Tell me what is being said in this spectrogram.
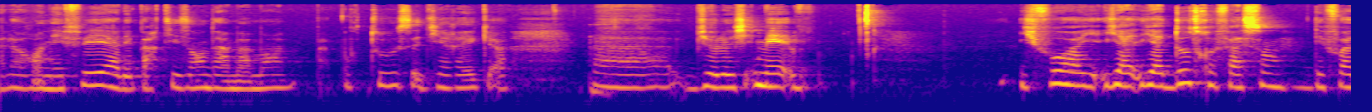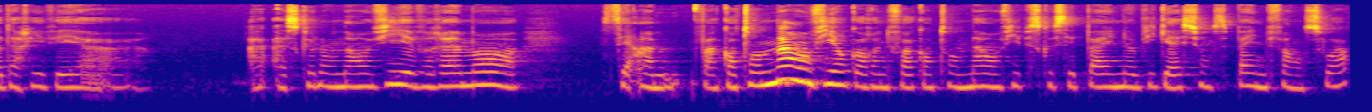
Alors en effet, les partisans d'un maman, pas pour tous, diraient que euh, biologie. Mais il faut, il y a, d'autres façons des fois d'arriver à, ce que l'on a envie et vraiment, c'est un, enfin quand on a envie encore une fois, quand on a envie, parce que c'est pas une obligation, c'est pas une fin en soi.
